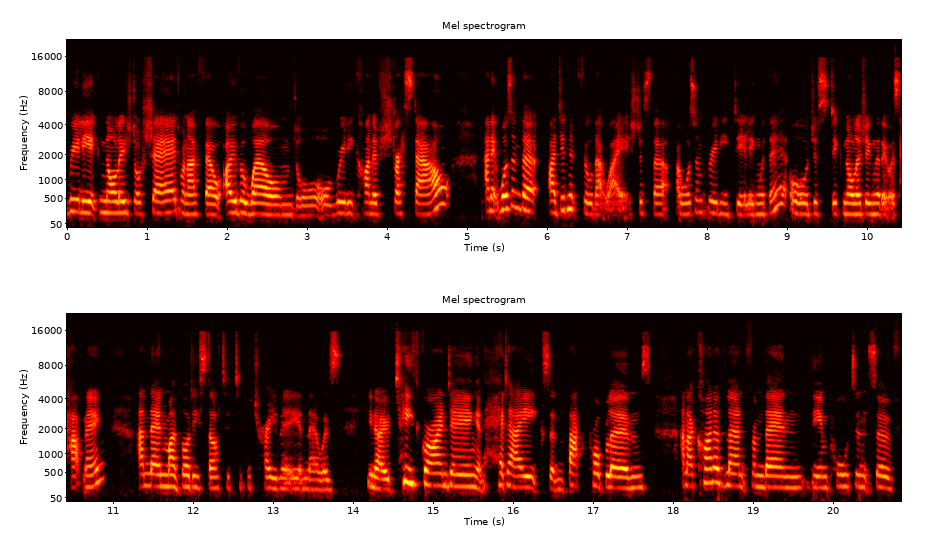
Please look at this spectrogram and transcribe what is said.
really acknowledged or shared when I felt overwhelmed or, or, really kind of stressed out. And it wasn't that I didn't feel that way. It's just that I wasn't really dealing with it or just acknowledging that it was happening. And then my body started to betray me. And there was, you know, teeth grinding and headaches and back problems. And I kind of learned from then the importance of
